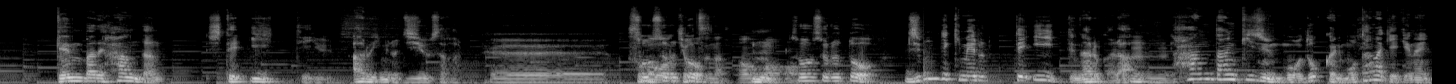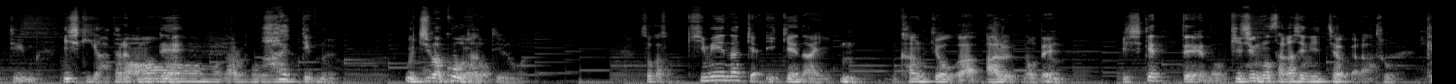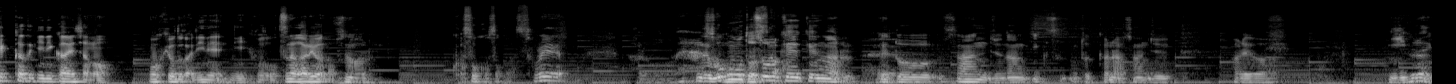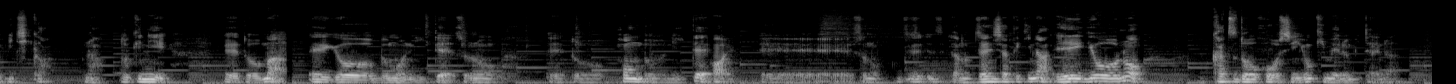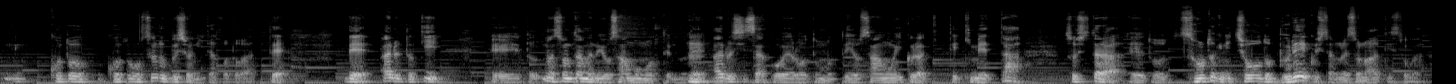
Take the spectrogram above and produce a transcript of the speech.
現場で判断していいっていうある意味の自由さがある、へえ。そうすると。うんそうすると自分で決めるっていいってなるから、うんうん判断基準をどっかに持たなきゃいけないっていう意識が働くのでね。入っていくのようちはこうだっていうのが。そうかそうか。決めなきゃいけないうん。環境があるので、うん。意思決定の基準を探しに行っちゃうから結果的に会社の目標とか理念につながるようなつながる。そうかそうか。それなるほどね。で僕もその経経験がある。え。っと、30何、いくつの時かな、30、あれは、2ぐらい、1か。な、時に、えっと、まあ、営業部門にいて、その、えっと、本部にいて、はい。えーその、ぜあの全社的な営業の活動方針を決めるみたいなこと、ことをする部署にいたことがあって、で、ある時、えーとまあ、そのための予算も持ってるので、うん。ある施策をやろうと思って予算をいくらって決めたそしたら、えー、とその時にちょうどブレイクしたのねそのアーティストが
